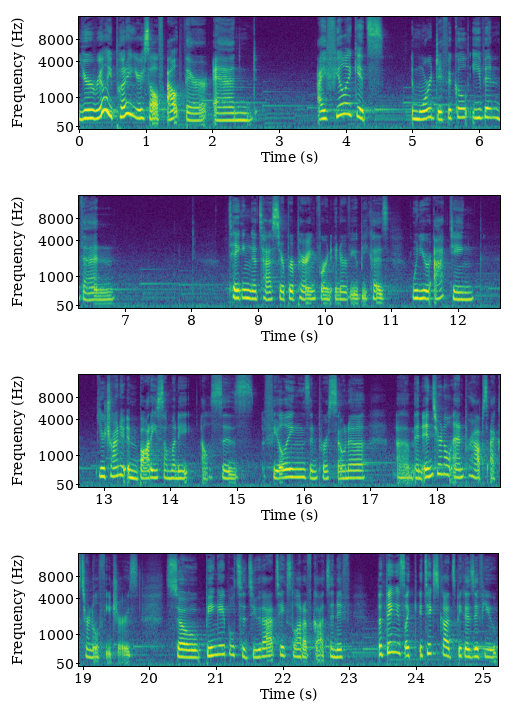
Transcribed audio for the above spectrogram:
you're really putting yourself out there and I feel like it's more difficult even than taking a test or preparing for an interview because when you're acting, you're trying to embody somebody else's feelings and persona, um, and internal and perhaps external features. So being able to do that takes a lot of guts. And if the thing is, like, it takes guts because if you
